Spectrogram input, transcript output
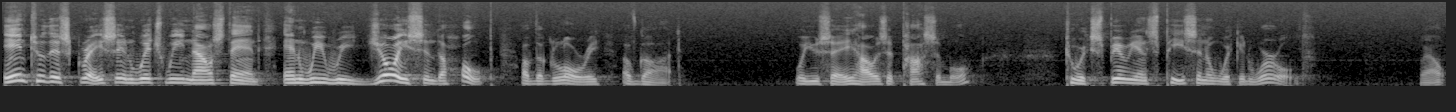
into this grace in which we now stand, and we rejoice in the hope of the glory of God. Well, you say, how is it possible to experience peace in a wicked world? Well,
